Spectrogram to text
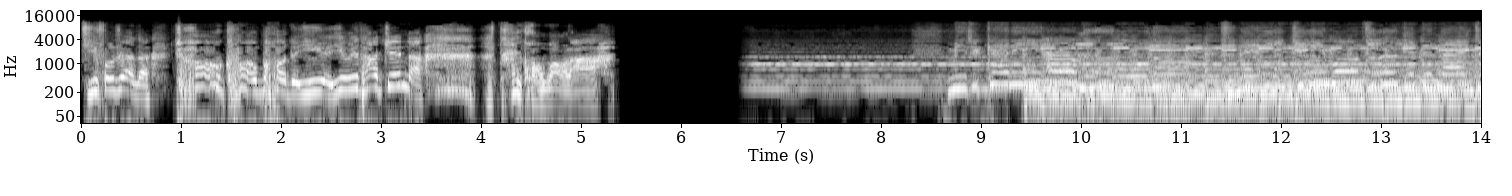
疾风传》的超狂暴的音乐，因为它真的太狂暴了啊。身近にあるもの常に気をつけてないと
